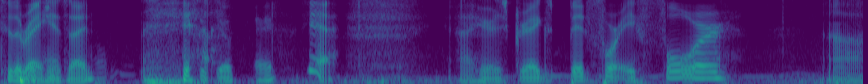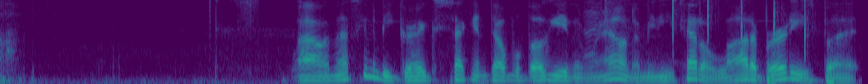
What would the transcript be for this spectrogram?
to the right-hand side. yeah. Okay. yeah. Uh, here's Greg's bid for a four. Uh, Wow, and that's going to be Greg's second double bogey of the round. I mean, he's had a lot of birdies, but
